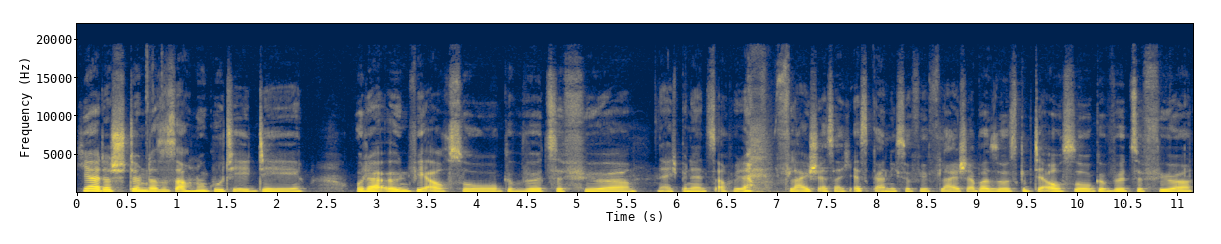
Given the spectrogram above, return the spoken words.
Ja, das stimmt. Das ist auch eine gute Idee. Oder irgendwie auch so Gewürze für, ja, ich bin jetzt auch wieder Fleischesser, ich esse gar nicht so viel Fleisch, aber so, es gibt ja auch so Gewürze für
